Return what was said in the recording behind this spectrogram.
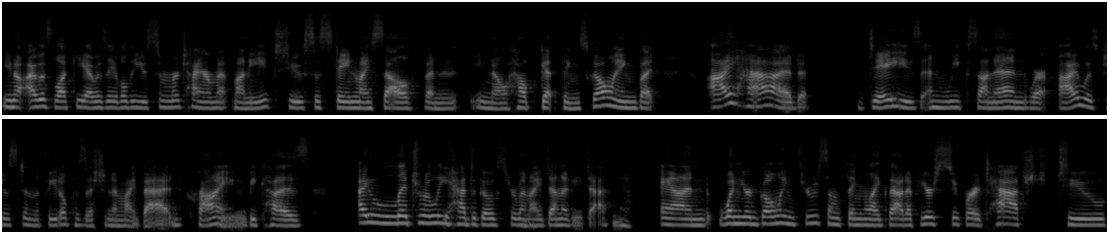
you know, I was lucky I was able to use some retirement money to sustain myself and, you know, help get things going. But I had days and weeks on end where I was just in the fetal position in my bed crying because I literally had to go through an mm. identity death. Yeah. And when you're going through something like that, if you're super attached to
